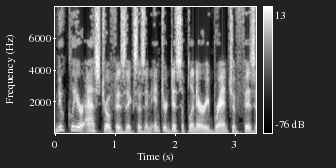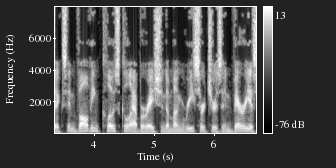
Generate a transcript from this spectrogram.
Nuclear astrophysics is an interdisciplinary branch of physics involving close collaboration among researchers in various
